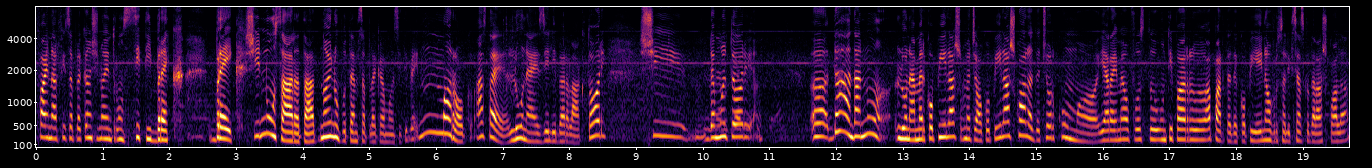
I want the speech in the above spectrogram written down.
fain ar fi să plecăm și noi într-un city break, break. Și nu s-a arătat. Noi nu putem să plecăm în city break. Mă rog, asta e. Lunea e zi liberă la actori și de multe ori Uh, da, dar nu luna, merg copiii la, mergeau copiii la școală, deci oricum, uh, iar ai mei au fost un tipar uh, aparte de copii, ei n-au vrut să lipsească de la școală.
